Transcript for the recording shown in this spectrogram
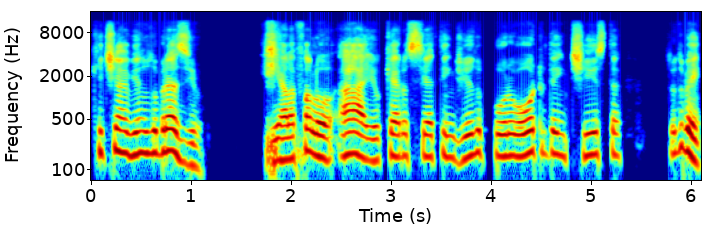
que tinha vindo do Brasil. E ela falou: "Ah, eu quero ser atendido por outro dentista". Tudo bem.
